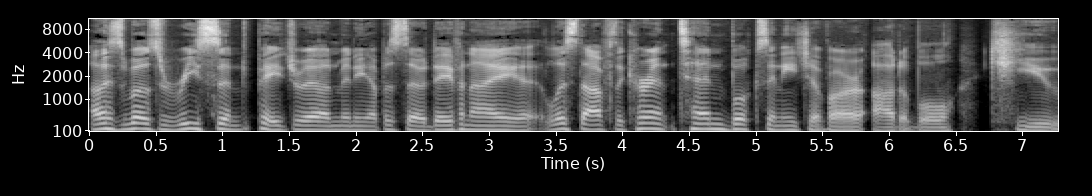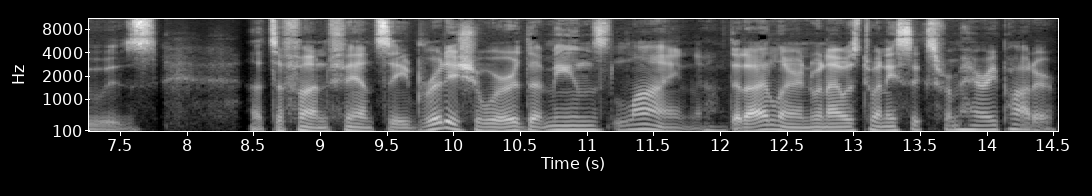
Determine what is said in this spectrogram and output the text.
on this most recent Patreon mini episode, Dave and I uh, list off the current 10 books in each of our Audible queues. That's a fun, fancy British word that means line that I learned when I was 26 from Harry Potter.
